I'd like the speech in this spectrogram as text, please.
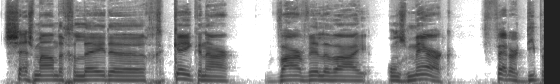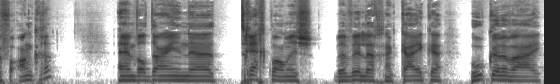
zes maanden geleden gekeken naar waar willen wij ons merk verder dieper verankeren. En wat daarin eh, terecht kwam is, we willen gaan kijken hoe kunnen wij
